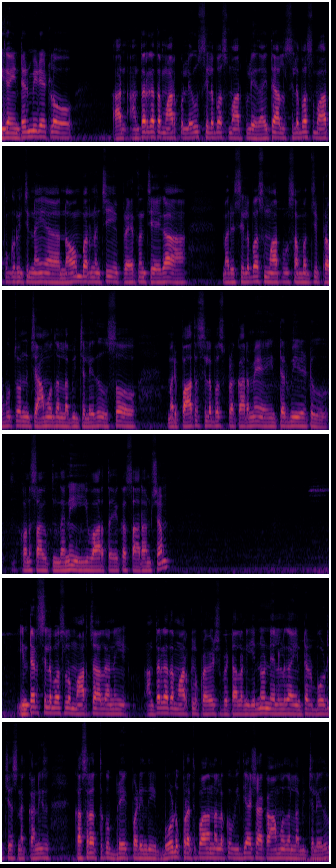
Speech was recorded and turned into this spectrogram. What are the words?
ఇక ఇంటర్మీడియట్లో అంతర్గత మార్పులు లేవు సిలబస్ మార్పు లేదు. అయితే వాళ్ళు సిలబస్ మార్పు గురించి నై నవంబర్ నుంచి ప్రయత్నం చేయగా మరి సిలబస్ మార్పుకు సంబంధించి ప్రభుత్వం నుంచి ఆమోదం లభించలేదు. సో మరి పాత సిలబస్ ప్రకారమే ఇంటర్మీడియట్ కొనసాగుతుందని ఈ వార్త యొక్క సారాంశం. ఇంటర్ సిలబస్లో మార్చాలని అంతర్గత మార్కులు ప్రవేశపెట్టాలని ఎన్నో నెలలుగా ఇంటర్ బోర్డు చేసిన కనీస కసరత్తుకు బ్రేక్ పడింది. బోర్డు ప్రతిపాదనలకు విద్యాశాఖ ఆమోదం లభించలేదు.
